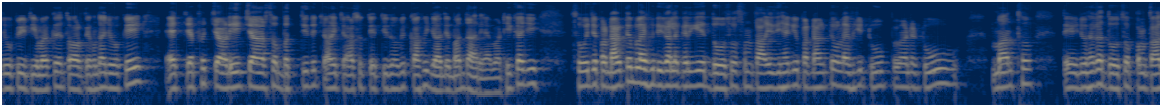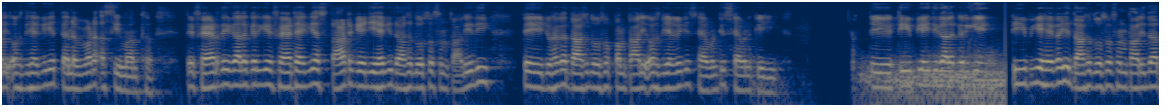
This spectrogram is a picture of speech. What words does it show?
ਜੋ PTM ਮਿਲਕ ਦੇ ਤੌਰ ਤੇ ਹੁੰਦਾ ਜੋ ਕਿ HF 40432 ਤੇ 40433 ਤੋਂ ਵੀ ਕਾਫੀ ਜ਼ਿਆਦਾ ਵੱਧ ਆ ਰਿਹਾ ਵਾ, ਠੀਕ ਹੈ ਜੀ? ਸੋ ਜੇ ਪ੍ਰੋਡਕਟਿਵ ਲਾਈਫ ਦੀ ਗੱਲ ਕਰੀਏ 247 ਦੀ ਹੈਗੀ ਪ੍ਰੋਡਕਟਿਵ ਲਾਈਫ ਜੀ 2.2 ਮੰਥ ਤੇ ਜੋ ਹੈਗਾ 245 ਉਸ ਦੀ ਹੈਗੀ ਜੀ 3.80 ਮੰਥ ਤੇ ਫੈਟ ਦੀ ਗੱਲ ਕਰੀਏ ਫੈਟ ਹੈਗੀ ਆ 67 kg ਹੈਗੀ 10 247 ਦੀ ਤੇ ਜੋ ਹੈਗਾ 10 245 ਉਸ ਦੀ ਹੈਗੀ ਜੀ 77 kg ਤੇ TPI ਦੀ ਗੱਲ ਕਰੀਏ TPI ਹੈਗਾ ਜੀ 10 247 ਦਾ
